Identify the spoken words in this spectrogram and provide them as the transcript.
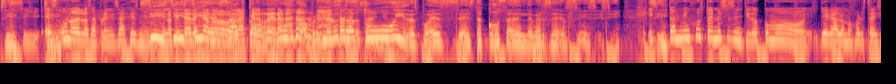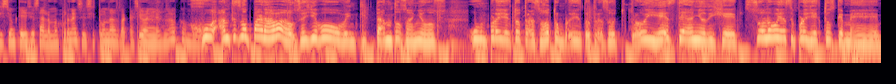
Sí. Sí, es uno de los aprendizajes, me Sí, imagino, que te ha dejado la carrera. justo. Primero estás tú años. y después esta cosa del deber ser. Sí, sí, sí. Y también justo en ese sentido, cómo llega a lo mejor esta decisión que dices, a lo mejor necesito unas vacaciones, ¿no? Como... Ju- Antes no paraba, o sea, llevo veintitantos años, un proyecto tras otro, un proyecto tras otro, y este año dije, solo voy a hacer proyectos que me,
